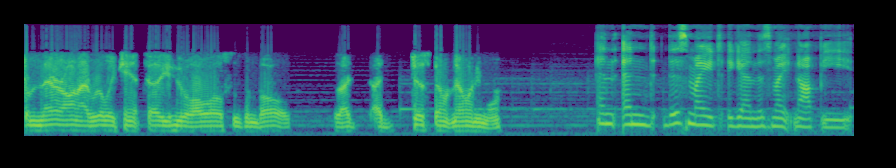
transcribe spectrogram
from there on, I really can't tell you who all else is involved. I, I just don't know anymore. And and this might again, this might not be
